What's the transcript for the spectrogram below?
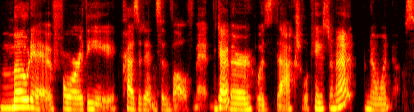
motive for the president's involvement. Okay. Whether it was the actual case or not, no one knows.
